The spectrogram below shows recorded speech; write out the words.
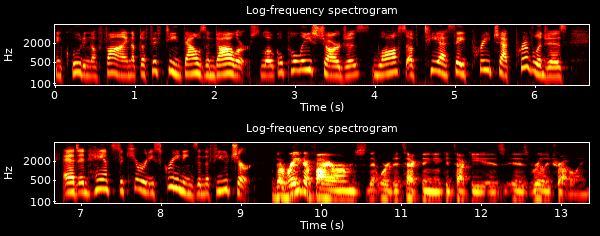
including a fine up to $15,000, local police charges, loss of TSA pre-check privileges, and enhanced security screenings in the future the rate of firearms that we're detecting in Kentucky is is really troubling.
